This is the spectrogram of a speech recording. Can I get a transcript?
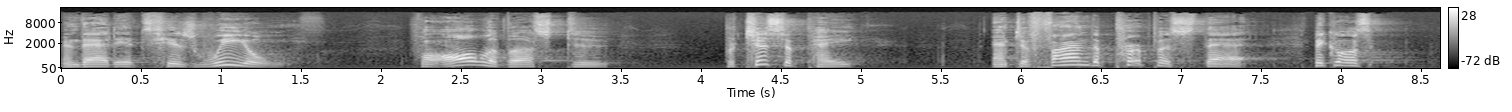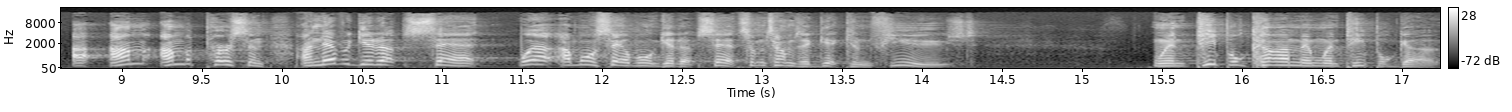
And that it's His will for all of us to participate and to find the purpose that, because I, am I'm, I'm a person, I never get upset. Well, I won't say I won't get upset. Sometimes I get confused when people come and when people go.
